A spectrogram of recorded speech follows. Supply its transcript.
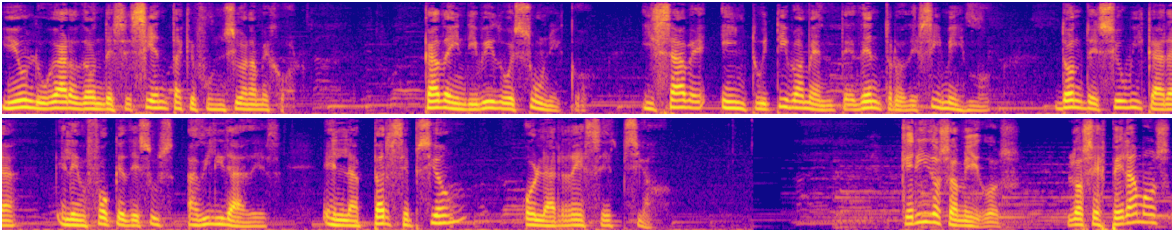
y un lugar donde se sienta que funciona mejor. Cada individuo es único y sabe intuitivamente dentro de sí mismo dónde se ubicará el enfoque de sus habilidades en la percepción o la recepción. Queridos amigos, los esperamos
